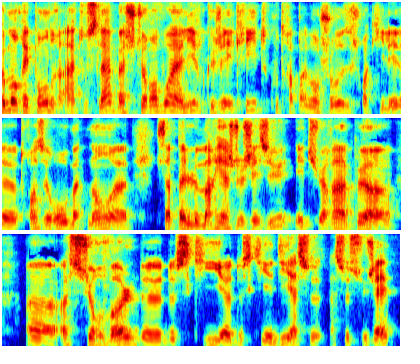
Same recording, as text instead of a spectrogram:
Comment répondre à tout cela? Bah, Je te renvoie un livre que j'ai écrit, il ne te coûtera pas grand-chose, je crois qu'il est de 3 euros maintenant, euh, qui s'appelle Le mariage de Jésus, et tu auras un peu un, survol de, ce qui, de ce qui est dit à ce, sujet.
